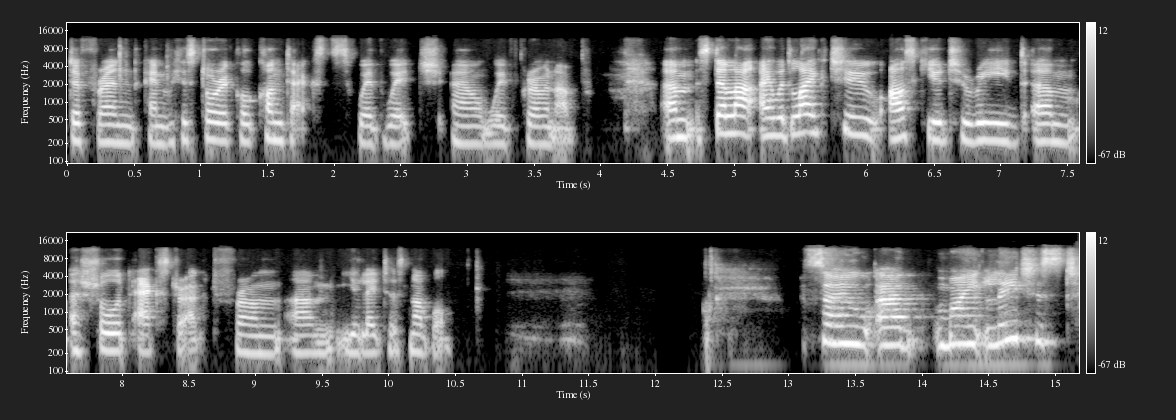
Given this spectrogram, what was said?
different kind of historical contexts with which uh, we've grown up. Um, Stela, I would like to ask you to read um, a short extract from um, your latest novel. So uh, my latest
